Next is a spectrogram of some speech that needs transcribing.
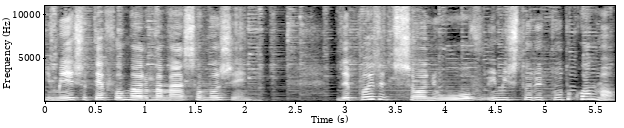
e mexa até formar uma massa homogênea. Depois adicione o ovo e misture tudo com a mão.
